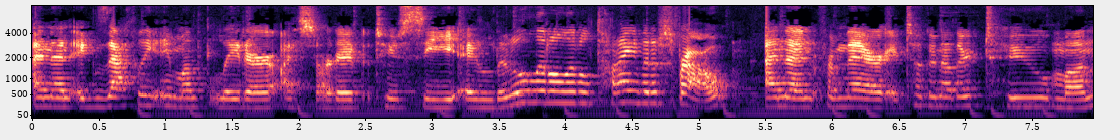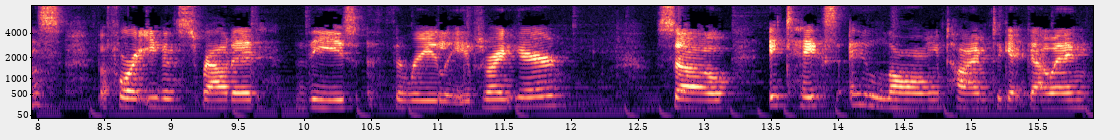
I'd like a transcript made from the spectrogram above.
And then exactly a month later, I started to see a little, little, little tiny bit of sprout. And then from there, it took another two months before it even sprouted these three leaves right here. So it takes a long time to get going.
